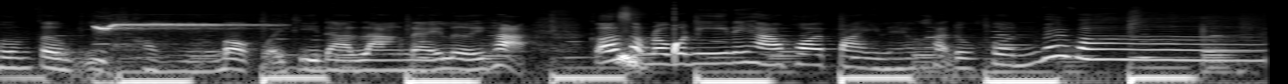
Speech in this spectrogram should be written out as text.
เพิ่มเติมอีกคอมเมนต์บอกไว้ที่ด้านล่างได้เลยค่ะ ก็สำหรับวันนี้นะคะพลอยไปแล้วค่ะทุกคน บ๊ายบาย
